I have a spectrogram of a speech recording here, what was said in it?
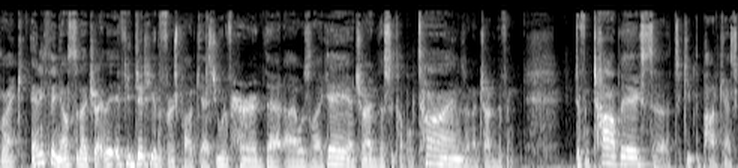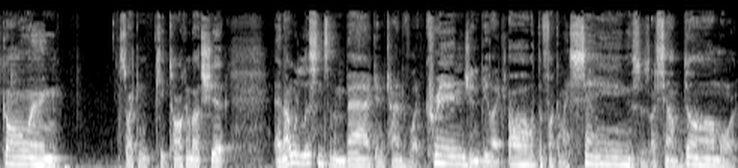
Like anything else that I tried, if you did hear the first podcast, you would have heard that I was like, hey, I tried this a couple times, and I tried different different topics to to keep the podcast going, so I can keep talking about shit and I would listen to them back and kind of like cringe and be like, "Oh, what the fuck am I saying? This is I sound dumb or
